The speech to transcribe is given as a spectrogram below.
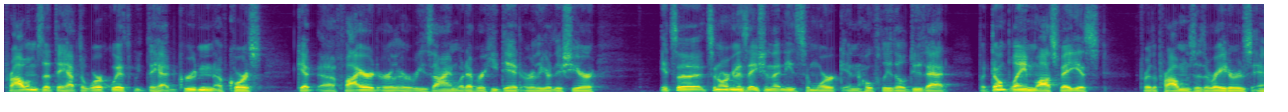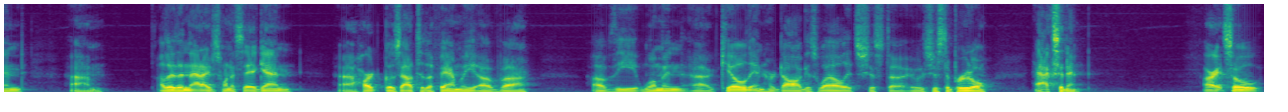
problems that they have to work with. They had Gruden, of course, get uh, fired earlier, resign, whatever he did earlier this year. It's a it's an organization that needs some work, and hopefully they'll do that. But don't blame Las Vegas for the problems of the Raiders. And um, other than that, I just want to say again, uh, heart goes out to the family of uh, of the woman uh, killed and her dog as well. It's just a, it was just a brutal accident. All right, so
